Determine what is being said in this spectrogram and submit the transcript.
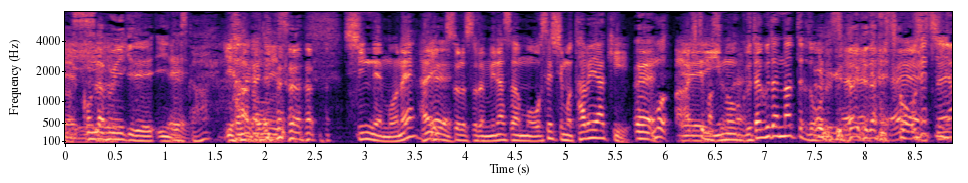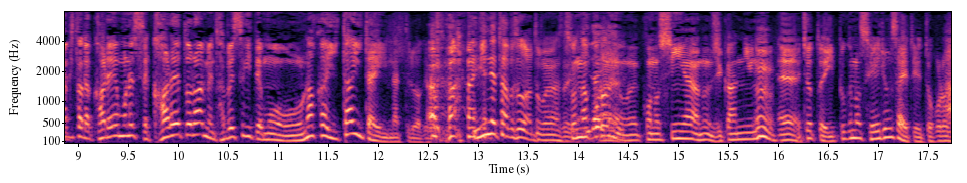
ます。こんな雰囲気でいいですか、いやこんな感じで。す。新年もね、はい。そろそろ皆さんもおせちも食べ飽き、ええもう、あ来てますよ。もうぐたぐたになってるところですおせちに飽きたらカレーもねってカレーとラーメン食べ過ぎてもうお腹痛い痛いになってるわけですよ。みんな多分そうだと思いますそんな頃にねこの深夜の時間にちょっと一服の清涼剤というところで、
